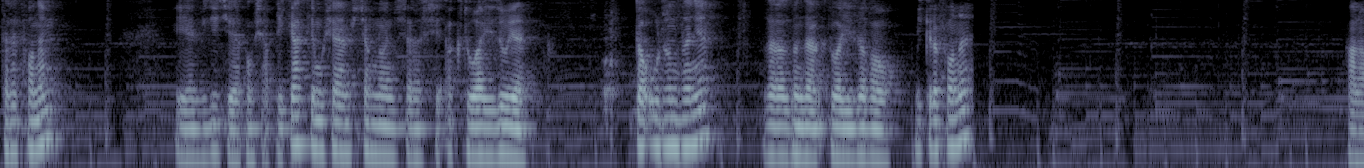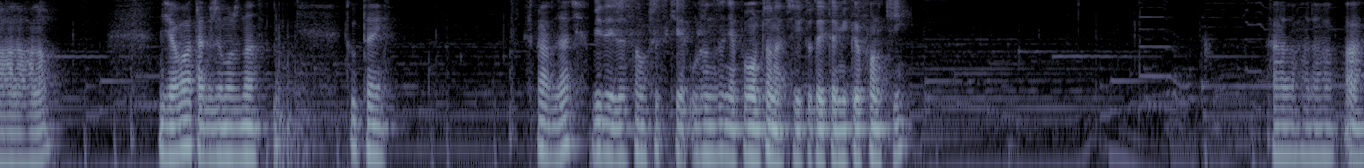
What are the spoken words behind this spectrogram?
telefonem. I jak widzicie, jakąś aplikację musiałem ściągnąć. Teraz się aktualizuje to urządzenie. Zaraz będę aktualizował mikrofony. Halo, halo, halo. Działa, także można tutaj sprawdzać. Widać, że są wszystkie urządzenia połączone, czyli tutaj te mikrofonki. Halo, halo. halo. A,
